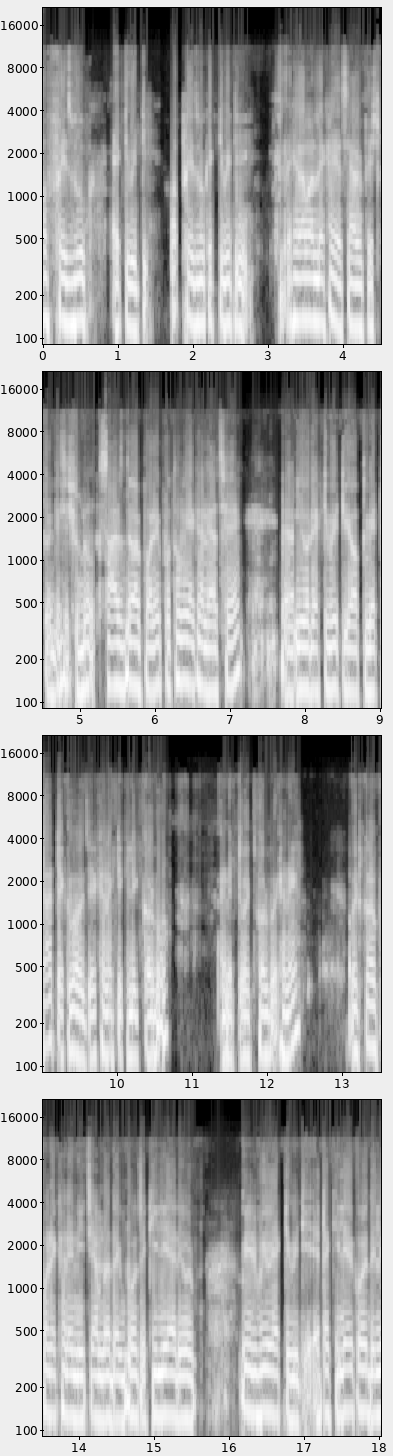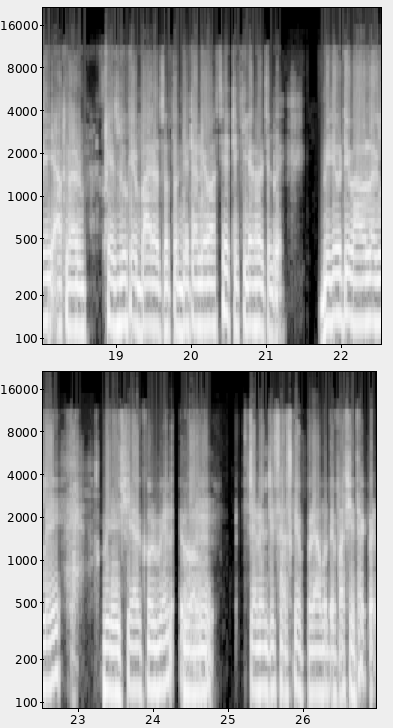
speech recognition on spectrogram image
off Facebook activity off Facebook activity এখানে আমার লেখাই আছে, আমি পেস্ট করে দিয়েছি শুধু। সার্চ দেওয়ার পরে প্রথমে এখানে আছে your activity off Meta technology এখানে একটি ক্লিক করব। একটু ওয়েট করব এখানে। ওয়েট করার পর এখানে নিচে আমরা দেখব যে ক্লিয়ার ইউর রিভিউ অ্যাক্টিভিটি এটা ক্লিয়ার করে দিলেই আপনার ফেসবুকের বাইরে যত ডেটা নেওয়া আছে, এটি ক্লিয়ার হয়ে যাবে। ভিডিওটি ভালো লাগলে শেয়ার করবেন এবং চ্যানেলটি সাবস্ক্রাইব করে আমাদের পাশে থাকবেন।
